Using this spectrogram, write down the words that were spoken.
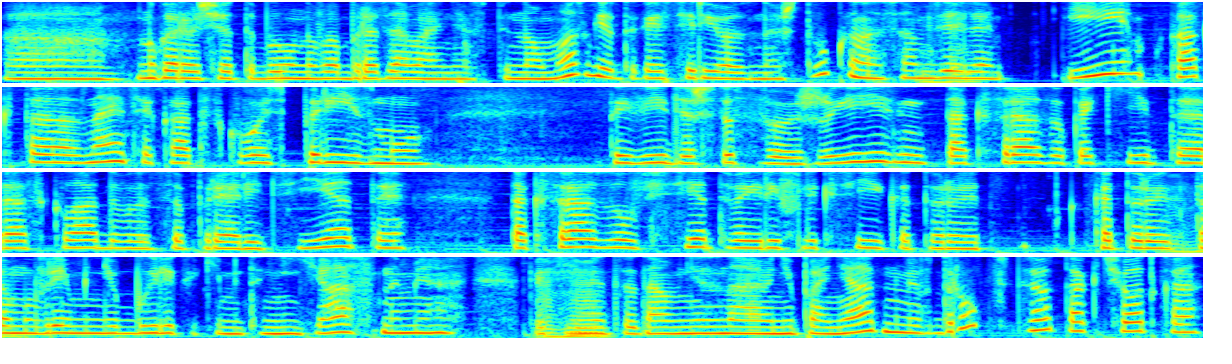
ну, короче, это было новообразование в спинном мозге, такая серьезная штука на самом деле. И как-то, знаете, как сквозь призму ты видишь всю свою жизнь, так сразу какие-то раскладываются приоритеты, так сразу все твои рефлексии, которые которые mm-hmm. к тому времени были какими-то неясными, какими-то mm-hmm. там, не знаю, непонятными, вдруг все так четко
